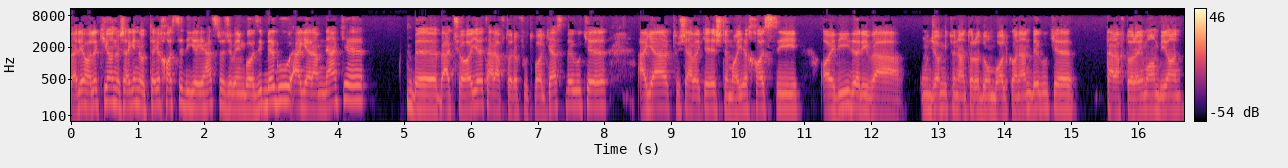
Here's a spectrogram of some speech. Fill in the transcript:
ولی حالا کیانوش اگه نکته خاص دیگه ای هست راجع به این بازی بگو. اگرم نه که به بچه های طرفدار فوتبالکست بگو که اگر تو شبکه اجتماعی خاصی آیدی داری و اونجا می‌تونن تو رو دنبال کنن بگو که طرفدارای ما هم بیان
